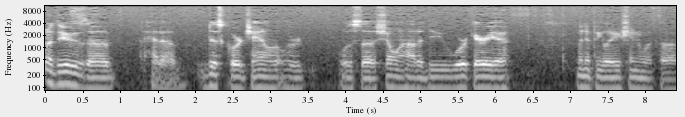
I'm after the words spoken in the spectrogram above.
going to do is uh, had a Discord channel that was uh, showing how to do work area manipulation with uh,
